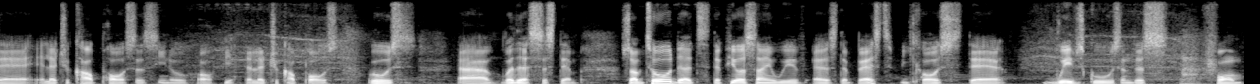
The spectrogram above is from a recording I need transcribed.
the electrical pulses, you know, or yeah, the electrical pulse goes uh, with the system. So I'm told that the pure sine wave is the best because the waves goes in this form,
